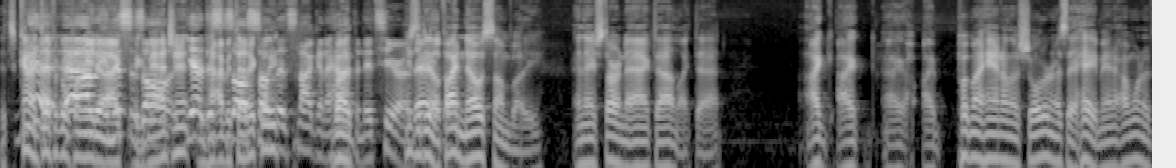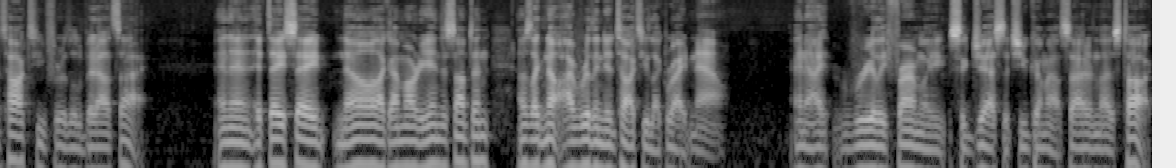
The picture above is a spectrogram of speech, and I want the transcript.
it's kind of Yeah, difficult for I me to mean, like, this is all- imagine it yeah, this is all something that's not gonna but happen. It's here here's there, the deal if i know somebody and they're starting to act out like that I, I i i put my hand on their shoulder and i say hey man i want to talk to you for a little bit outside and then if they say no like i'm already into something i was like no i really need to talk to you like right now and i really firmly suggest that you come outside and let us talk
